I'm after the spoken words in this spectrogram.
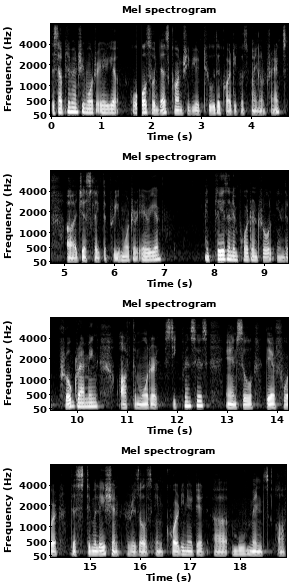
The supplementary motor area also does contribute to the corticospinal tracts, uh, just like the premotor area. It plays an important role in the programming of the motor sequences, and so therefore the stimulation results in coordinated uh, movements of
